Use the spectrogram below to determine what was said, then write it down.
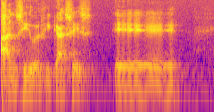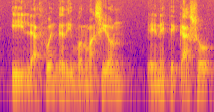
han sido eficaces eh, y las fuentes de información, en este caso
